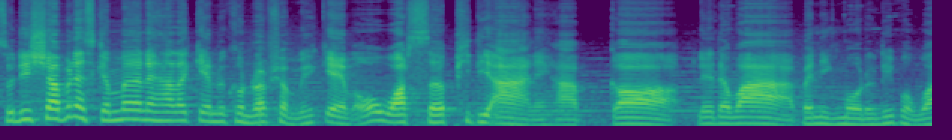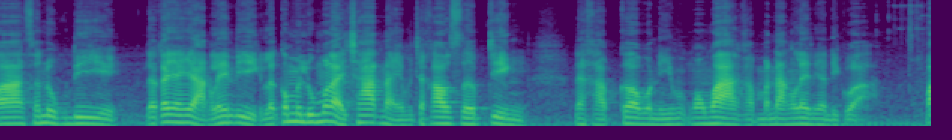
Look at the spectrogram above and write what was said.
สวัสดีชาวเป็นสเกมเมอร์นะฮะ และเกมที่คุณรับชมคือเกม Overwatch Surf PTR นะครับ ก็เรียกได้ว่าเป็นอีกโหมดหนึ่งที่ผมว่าสนุกดี แล้วก็ยังอยากเล่นอีก แล้วก็ไม่รู้เมื่อไหร่ชาติไหนมันจะเข้าเซิร์ฟจริงนะครับ ก็วันนี้ว่างๆครับมานั่งเล่นกันดีกว่า ไป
